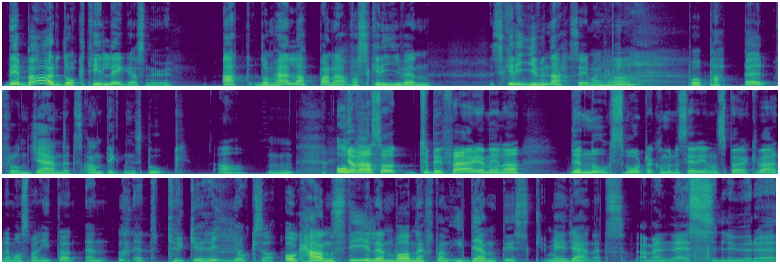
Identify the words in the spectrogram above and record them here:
Det bör dock tilläggas nu att de här lapparna var skriven, skrivna säger man kanske, på papper från Janets anteckningsbok. Ja. Och Ja men alltså, to be fair, jag menar Det är nog svårt att kommunicera genom spökvärlden, måste man hitta en, ett tryckeri också? Och handstilen var nästan identisk med Janets. Ja men nej, slure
